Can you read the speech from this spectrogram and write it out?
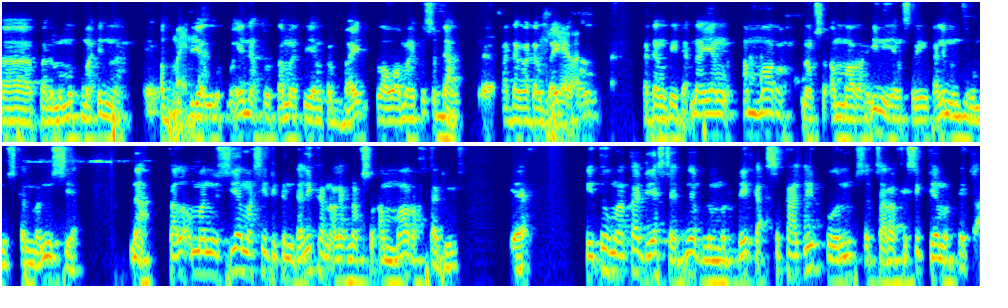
uh, apa namanya mutmainnah. Ya. Yang mutmainnah terutama itu yang terbaik, lawamah itu sedang. Ya. Kadang-kadang baik, kadang kadang tidak. Nah, yang amarah, nafsu amarah ini yang sering kali menjerumuskan manusia. Nah, kalau manusia masih dikendalikan oleh nafsu amarah tadi, ya, itu maka dia sejatinya belum merdeka, sekalipun secara fisik dia merdeka.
